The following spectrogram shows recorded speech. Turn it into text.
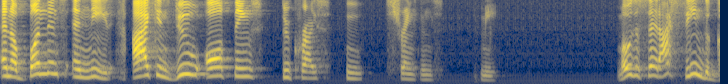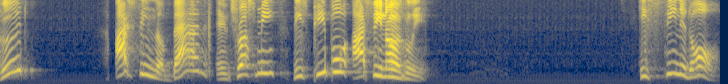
and abundance and need. I can do all things through Christ who strengthens me. Moses said, I seen the good, I seen the bad, and trust me, these people, I seen ugly. He's seen it all.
